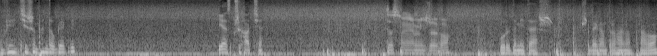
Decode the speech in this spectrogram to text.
Mówiłem ci, że będą biegli? Jest przy chacie. Zasłania mi drzewo. Kurde, mi też. Przebiegam trochę na prawo.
